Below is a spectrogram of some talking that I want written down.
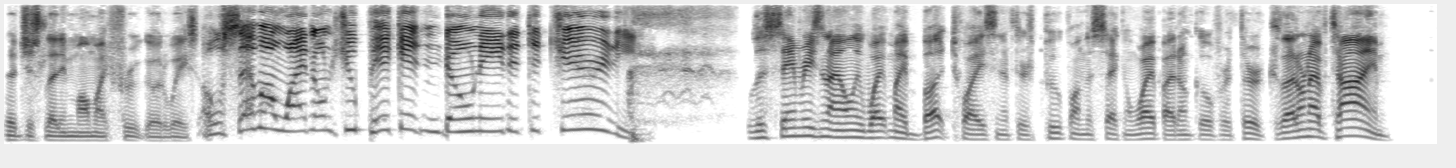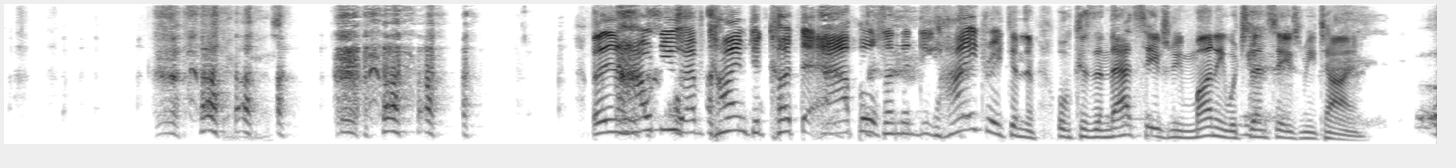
They're just letting all my fruit go to waste. Oh, Sevan, why don't you pick it and donate it to charity? well, the same reason I only wipe my butt twice, and if there's poop on the second wipe, I don't go for a third because I don't have time. But then, how do you have time to cut the apples and then dehydrate them? Well, because then that saves me money, which then saves me time.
